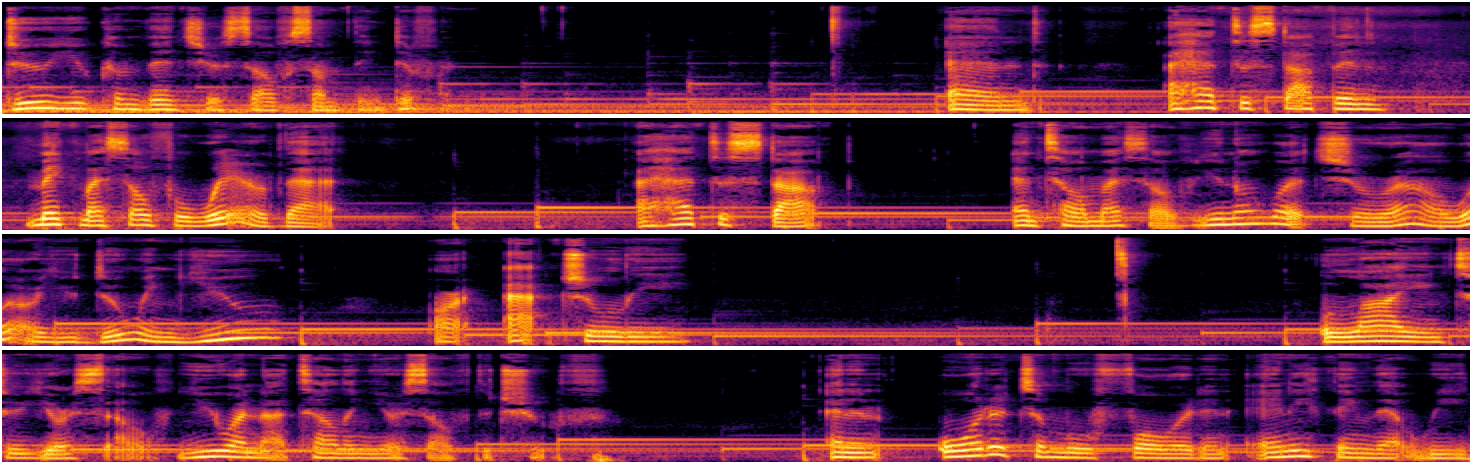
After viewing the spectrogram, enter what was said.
Do you convince yourself something different? And I had to stop and make myself aware of that. I had to stop and tell myself, you know what, Sherelle, what are you doing? You are actually lying to yourself. You are not telling yourself the truth. And in order to move forward in anything that we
